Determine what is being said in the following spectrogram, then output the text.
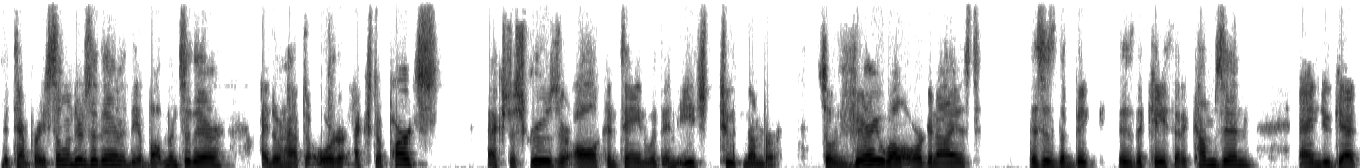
The temporary cylinders are there, the abutments are there. I don't have to order extra parts, extra screws are all contained within each tooth number. So, very well organized. This is the big, this is the case that it comes in, and you get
